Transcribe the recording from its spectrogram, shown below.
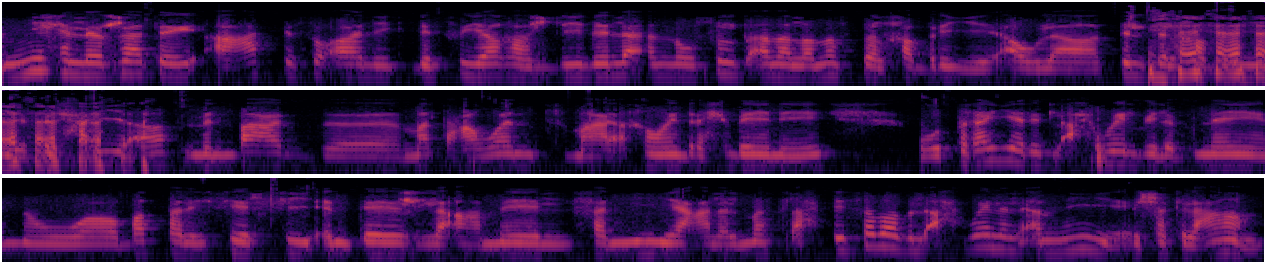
منيح اللي رجعتي قعدت سؤالك بصياغة جديدة لأنه وصلت أنا لنص الخبرية أو لثلث الخبرية. في الحقيقة من بعد ما تعاونت مع أخوين رحباني وتغيرت الأحوال بلبنان وبطل يصير في إنتاج لأعمال فنية على المسرح بسبب الأحوال الأمنية بشكل عام.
